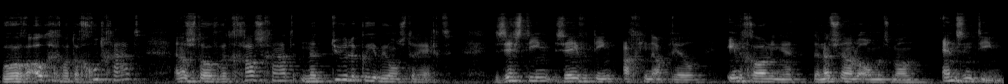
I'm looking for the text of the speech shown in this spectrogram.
We horen ook graag wat er goed gaat. En als het over het gas gaat, natuurlijk kun je bij ons terecht. 16, 17, 18 april in Groningen, de Nationale Ombudsman en zijn team.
